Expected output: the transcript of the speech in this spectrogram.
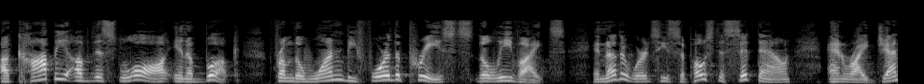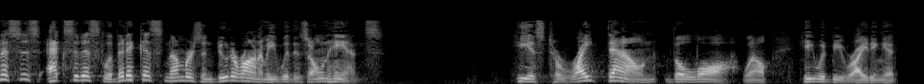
a copy of this law in a book from the one before the priests, the Levites. In other words, he's supposed to sit down and write Genesis, Exodus, Leviticus, Numbers, and Deuteronomy with his own hands. He is to write down the law. Well, he would be writing it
